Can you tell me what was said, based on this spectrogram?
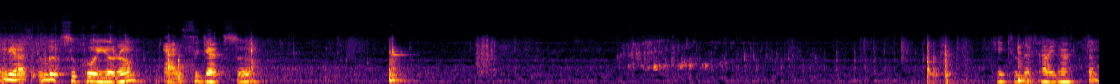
Biraz ılık su koyuyorum. Yani sıcak su. Kettle'da kaynattım.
